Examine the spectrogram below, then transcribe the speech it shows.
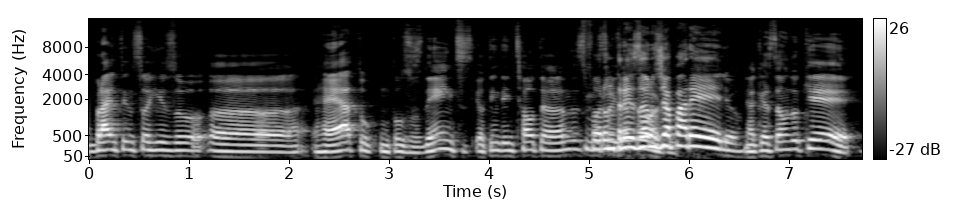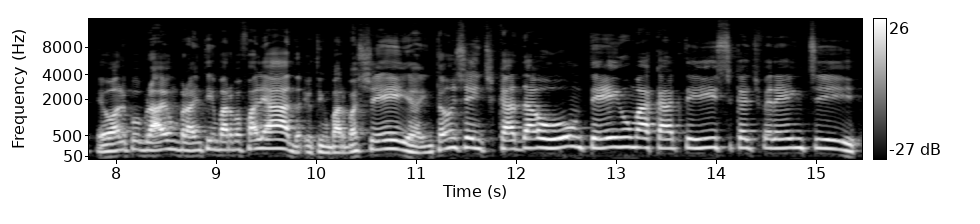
O Brian tem um sorriso ah, reto, com todos os dentes. Eu tenho dentes faltando. Foram três anos de aparelho. Na questão do que eu olho pro Brian, o Brian tem barba falhada, eu tenho barba cheia. Então, gente, cada um tem uma característica diferente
